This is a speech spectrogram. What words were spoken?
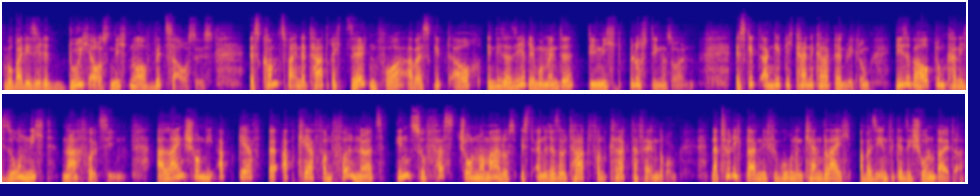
Wobei die Serie durchaus nicht nur auf Witze aus ist. Es kommt zwar in der Tat recht selten vor, aber es gibt auch in dieser Serie Momente, die nicht belustigen sollen. Es gibt angeblich keine Charakterentwicklung. Diese Behauptung kann ich so nicht nachvollziehen. Allein schon die Abkehr, äh, Abkehr von Vollnerds hin zu fast schon Normalus ist ein Resultat von Charakterveränderung. Natürlich bleiben die Figuren im Kern gleich, aber sie entwickeln sich schon weiter.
